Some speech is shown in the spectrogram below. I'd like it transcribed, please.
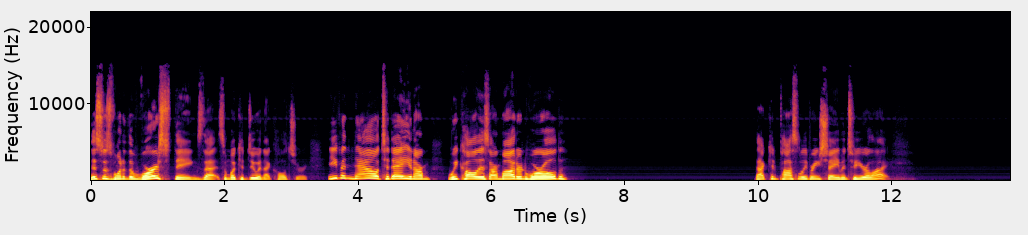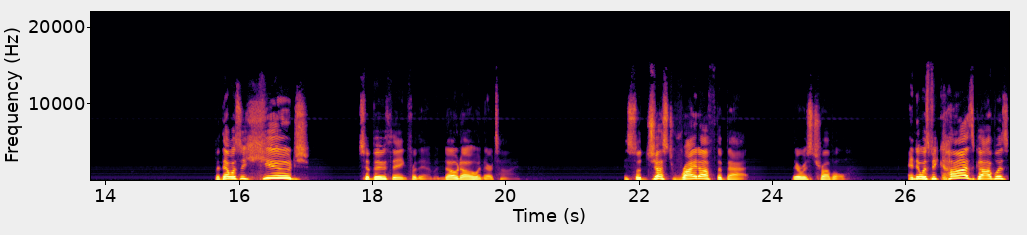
This was one of the worst things that someone could do in that culture. Even now, today, in our we call this our modern world, that could possibly bring shame into your life. But that was a huge taboo thing for them, a no no in their time. And so, just right off the bat, there was trouble. And it was because God was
